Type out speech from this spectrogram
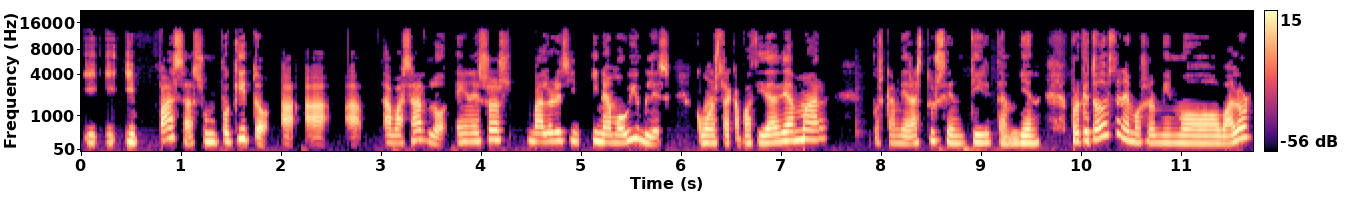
y, y- y pasas un poquito a, a- a- basarlo en esos valores in- inamovibles, como nuestra capacidad de amar, pues cambiarás tu sentir también. Porque todos tenemos el mismo valor,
